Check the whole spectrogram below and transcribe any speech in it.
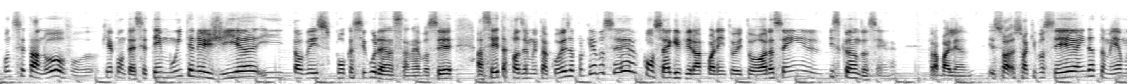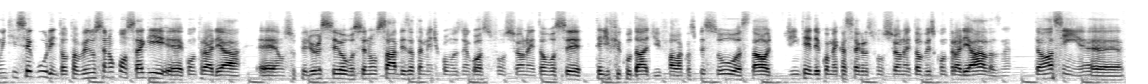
Quando você tá novo, o que acontece? Você tem muita energia e talvez pouca segurança, né? Você aceita fazer muita coisa porque você consegue virar 48 horas sem piscando, assim, né? Trabalhando. E só, só que você ainda também é muito inseguro, então talvez você não consegue é, contrariar é, um superior seu, você não sabe exatamente como os negócios funcionam, então você tem dificuldade de falar com as pessoas, tal, de entender como é que as regras funcionam e talvez contrariá-las, né? Então, assim, é,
